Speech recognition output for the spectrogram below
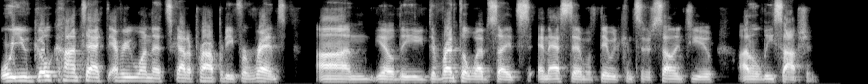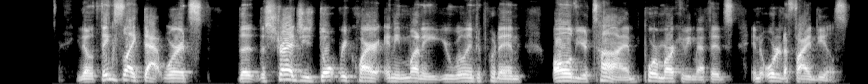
Or you go contact everyone that's got a property for rent on you know the the rental websites and ask them if they would consider selling to you on a lease option. You know, things like that where it's the, the strategies don't require any money. You're willing to put in all of your time, poor marketing methods, in order to find deals.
